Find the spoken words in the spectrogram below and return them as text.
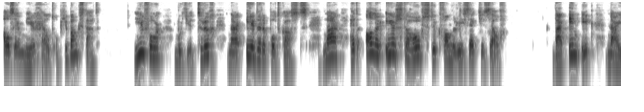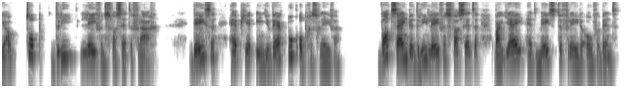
als er meer geld op je bank staat? Hiervoor moet je terug naar eerdere podcasts, naar het allereerste hoofdstuk van Reset Jezelf, waarin ik naar jouw top 3 levensfacetten vraag. Deze heb je in je werkboek opgeschreven. Wat zijn de drie levensfacetten waar jij het meest tevreden over bent?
